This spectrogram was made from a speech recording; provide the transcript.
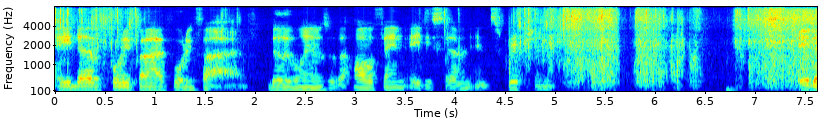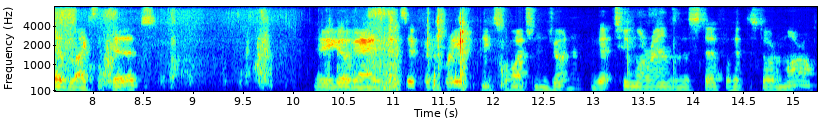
A-Dub 4545. Billy Williams with a Hall of Fame 87 inscription. A-Dub likes the Cubs. There you go, guys. That's it for the break. Thanks for watching and joining. We've got two more rounds of this stuff. We'll hit the store tomorrow.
